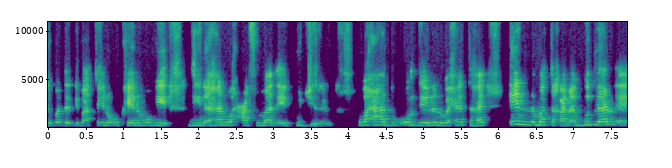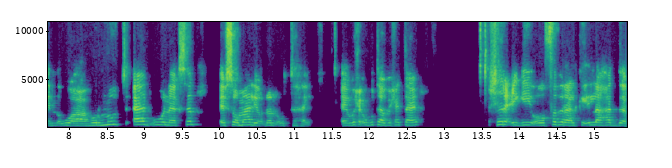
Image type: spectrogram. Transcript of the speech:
gabadha dhibaato inuu u keeno maogiye diin ahaan wax caafimaad ay ku jirin. Waxa hadda u ordeynan waxay tahay in mataqaanaa puntland waa hormuud aad u wanaagsan ee soomaaliya oo dhan u tahay. Waxay ugu tahay waxay tahay sharcigii oo federaalka ilaa hadda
